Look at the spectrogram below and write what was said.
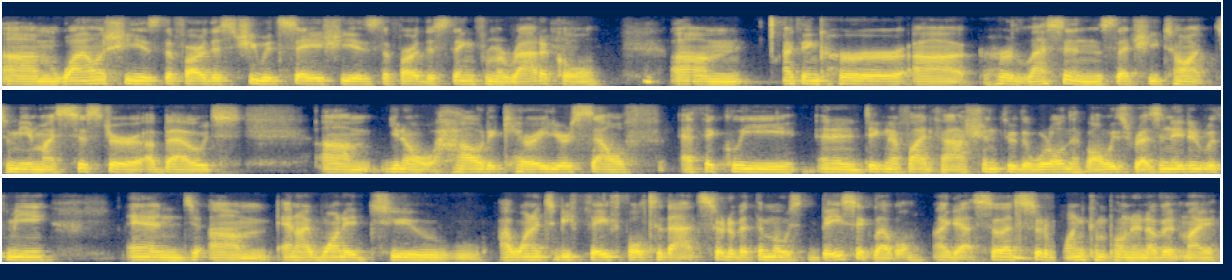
um, while she is the farthest, she would say she is the farthest thing from a radical. Um, I think her uh, her lessons that she taught to me and my sister about um, you know, how to carry yourself ethically and in a dignified fashion through the world have always resonated with me. And um, and I wanted to I wanted to be faithful to that sort of at the most basic level, I guess. So that's sort of one component of it. My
